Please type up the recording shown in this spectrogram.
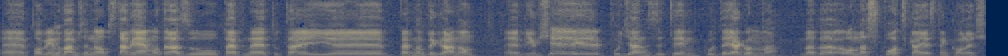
E, powiem Jo. wam, że no obstawiałem od razu pewne tutaj, e, pewną wygraną. E, bił się Pudzian z tym, kurde jak on ma? On na z Płocka jest ten koleś.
